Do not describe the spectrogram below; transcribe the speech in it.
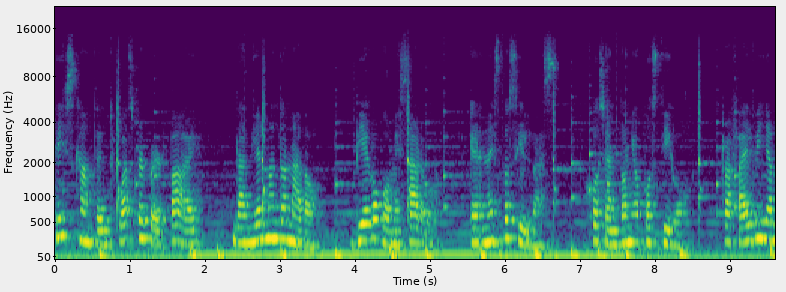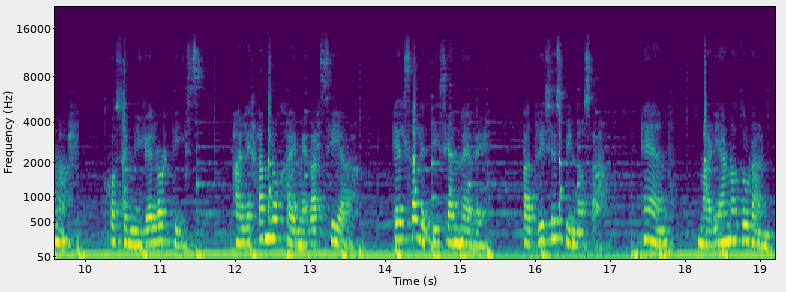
This content was prepared by Daniel Maldonado, Diego Gómez Aro, Ernesto Silvas, José Antonio Postigo, Rafael Villamar, José Miguel Ortiz, Alejandro Jaime García, Elsa Leticia Neve, Patricia Espinosa, and Mariano Duran,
